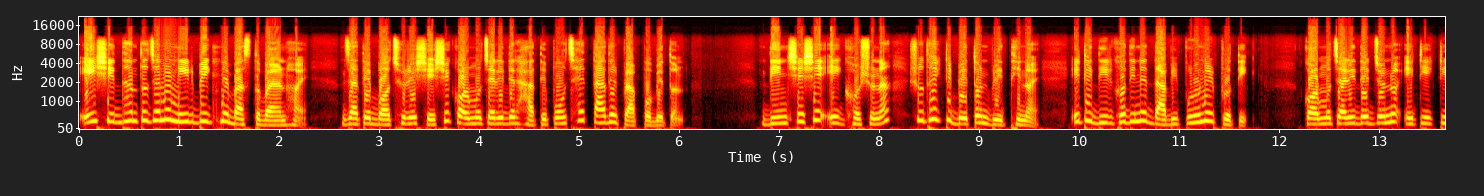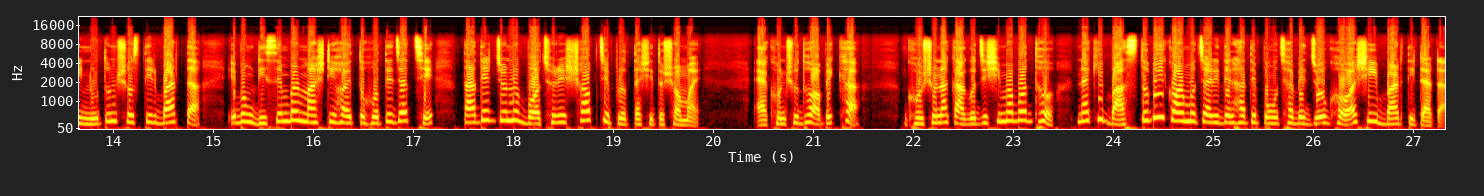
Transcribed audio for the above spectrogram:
এই সিদ্ধান্ত যেন নির্বিঘ্নে বাস্তবায়ন হয়, যাতে বছরের শেষে কর্মচারীদের হাতে পৌঁছায় তাদের প্রাপ্য বেতন। দিন শেষে এই ঘোষণা শুধু একটি বেতন বৃদ্ধি নয়, এটি দীর্ঘদিনের দাবি পূরণের প্রতীক। কর্মচারীদের জন্য এটি একটি নতুন স্বস্তির বার্তা এবং ডিসেম্বর মাসটি হয়তো হতে যাচ্ছে তাদের জন্য বছরের সবচেয়ে প্রত্যাশিত সময়। এখন শুধু অপেক্ষা ঘোষণা কাগজে সীমাবদ্ধ নাকি বাস্তবেই কর্মচারীদের হাতে পৌঁছাবে যোগ হওয়া সেই বাড়তি টাটা?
